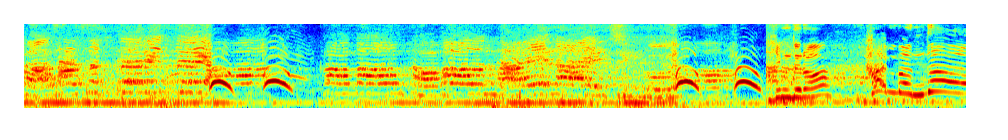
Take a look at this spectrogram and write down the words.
마산 스트리트요. Come on, come on, 나의 나의 친구요. 힘들어? 한 번 더!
